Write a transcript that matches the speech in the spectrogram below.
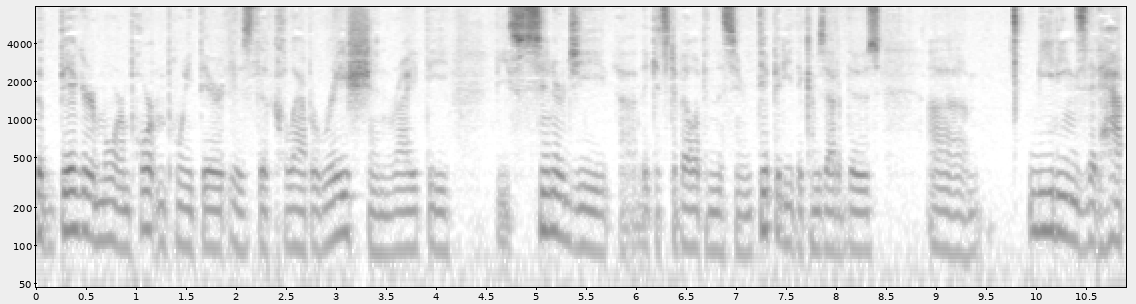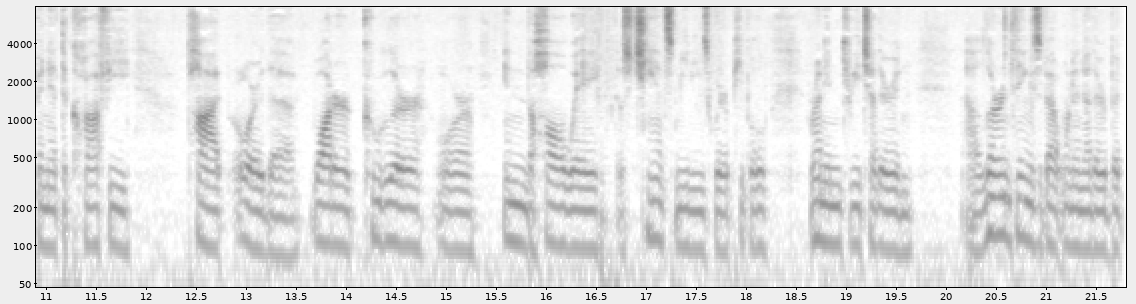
the bigger, more important point there is the collaboration, right? The the synergy uh, that gets developed and the serendipity that comes out of those um, meetings that happen at the coffee pot or the water cooler or in the hallway, those chance meetings where people run into each other and uh, learn things about one another, but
